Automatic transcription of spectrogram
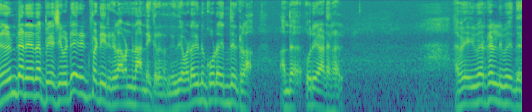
நீண்ட நேரம் பேசிவிட்டு எடிட் பண்ணியிருக்கலாம்னு நான் நினைக்கிறேன். இதை விட இன்னும் கூட இருந்திருக்கலாம் அந்த உரையாடல்கள். அவை இவர்கள் இந்த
